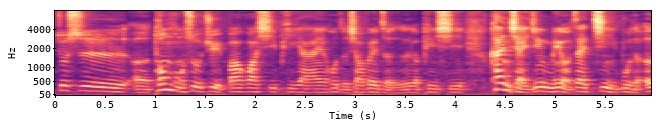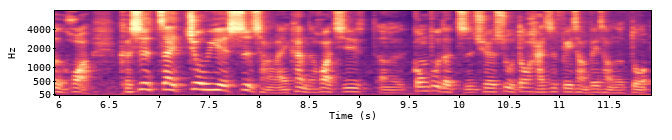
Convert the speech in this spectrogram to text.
就是呃通膨数据，包括 CPI 或者消费者的这个 PC 看起来已经没有再进一步的恶化，可是，在就业市场来看的话，其实呃公布的职缺数都还是非常非常的多，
